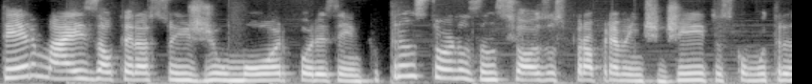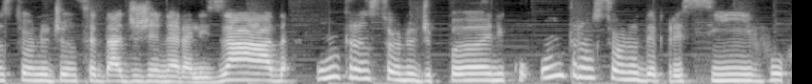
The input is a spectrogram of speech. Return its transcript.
ter mais alterações de humor, por exemplo, transtornos ansiosos propriamente ditos, como o transtorno de ansiedade generalizada, um transtorno de pânico, um transtorno depressivo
